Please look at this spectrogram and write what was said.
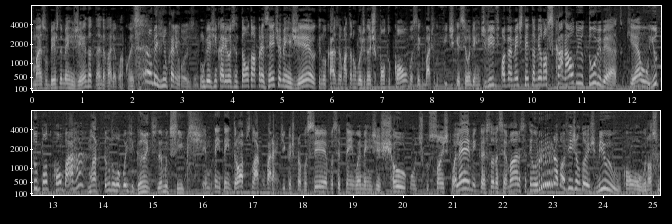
Mas o beijo da MRG ainda, ainda vale alguma coisa. É um beijinho carinhoso. Um beijinho carinhoso, então. Então apresente o MRG, que no caso é o matandorobogigante.com. Você que baixa do feed esqueceu onde a gente vive. Obviamente tem também o nosso canal do YouTube, Beto, que é o youtube.com barra Matando robôs gigantes, é muito simples. Tem, tem, tem drops lá com várias dicas pra você. Você tem o MRG Show com discussões polêmicas toda semana. Você tem o RoboVision 2000 com o nosso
